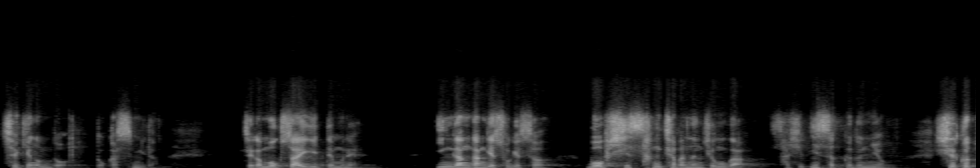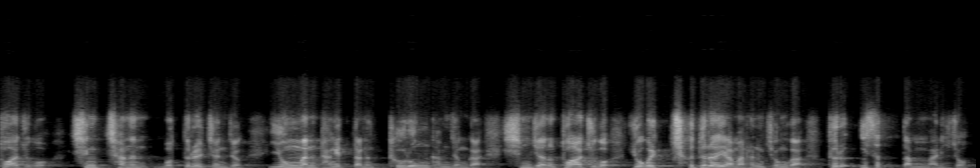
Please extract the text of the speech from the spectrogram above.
제 경험도 똑같습니다. 제가 목사이기 때문에 인간관계 속에서 몹시 상처받는 경우가 사실 있었거든요. 실컷 도와주고 칭찬은 못 들을지언정 욕만 당했다는 더러운 감정과 심지어는 도와주고 욕을 쳐들어야만 하는 경우가 들어 있었단 말이죠.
